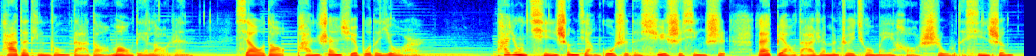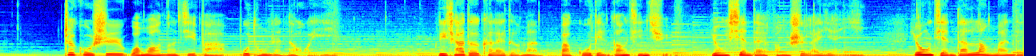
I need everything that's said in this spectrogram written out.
他的听众大到耄耋老人，小到蹒跚学步的幼儿。他用琴声讲故事的叙事形式来表达人们追求美好事物的心声。这故事往往能激发不同人的回忆。理查德·克莱德曼把古典钢琴曲用现代方式来演绎，用简单浪漫的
